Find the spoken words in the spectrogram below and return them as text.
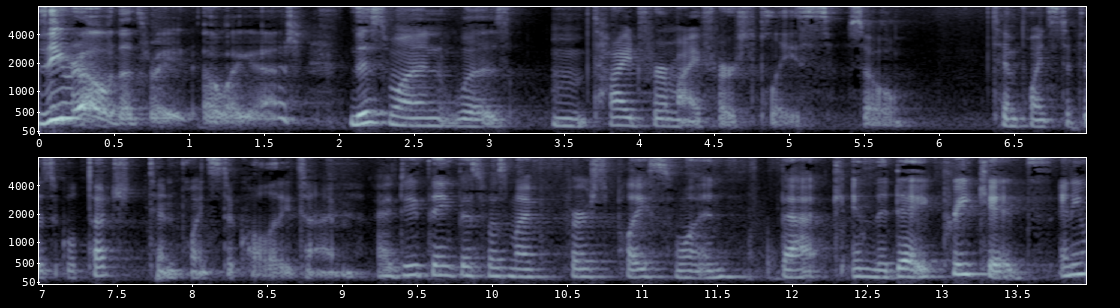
Zero, that's right. Oh my gosh. This one was mm, tied for my first place. So 10 points to physical touch, 10 points to quality time. I do think this was my first place one back in the day, pre kids. Any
